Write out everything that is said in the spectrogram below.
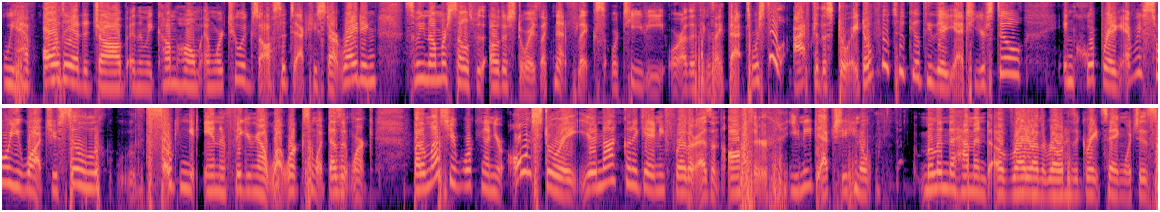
we have all day at a job and then we come home and we're too exhausted to actually start writing. So we numb ourselves with other stories like Netflix or TV or other things like that. So we're still after the story. Don't feel too guilty there yet. You're still incorporating every story you watch. You're still look, soaking it in and figuring out what works and what doesn't work. But unless you're working on your own story, you're not going to get any further as an author. You need to actually, you know, Melinda Hammond of Writer on the Road has a great saying, which is,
